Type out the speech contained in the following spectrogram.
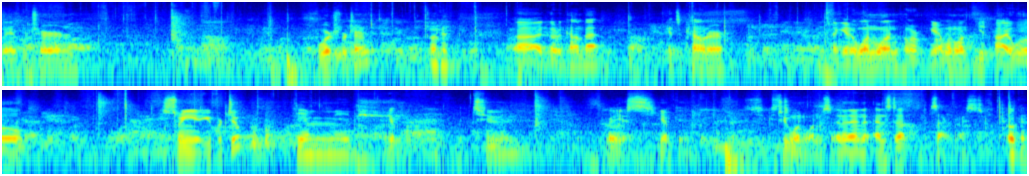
Land for turn. Forge for turn. Okay. Uh, go to combat. Gets a counter. I get a 1 1, or yeah, 1 1. Yep. I will swing at you for two. Damage. Yep. Two. Yes. Yep. Okay. Six. Two one ones, and then end step sacrificed. Okay.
